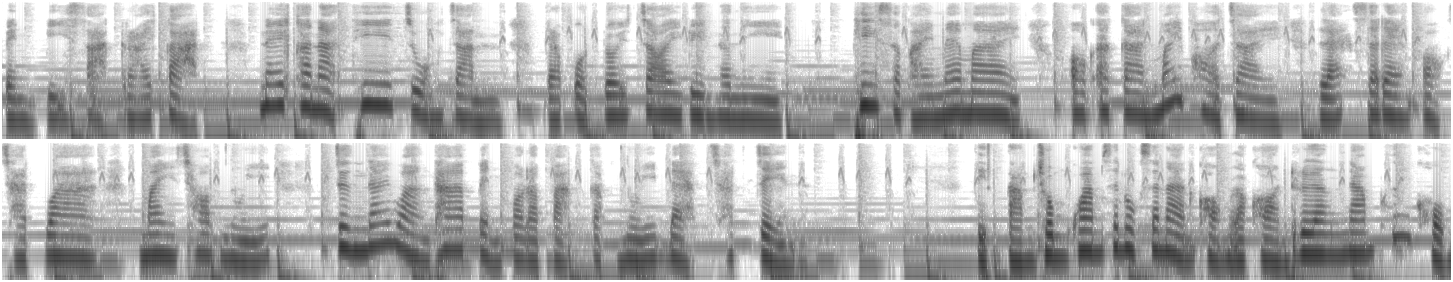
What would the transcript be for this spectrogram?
เป็นปีศาจร้ายกาจในขณะที่จวงจันทร์รับบทโดยจอยรินนีพี่สะพ้ยแม่ไม้ออกอาการไม่พอใจ และแสดงออกชัดว่าไม่ชอบหนุย จึงได้วางท่าเป็นปรปักษ์กับนุ้ยแบบชัดเจน ติดตามชมความสนุกสนานของละครเรื่องน้ำพึ่งขม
